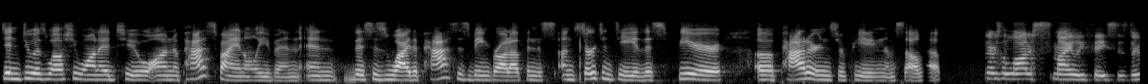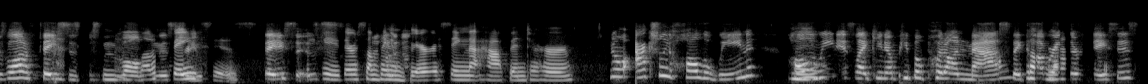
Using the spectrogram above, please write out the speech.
didn't do as well she wanted to on a past final even and this is why the past is being brought up and this uncertainty this fear of patterns repeating themselves up There's a lot of smiley faces. There's a lot of faces just involved in this dream. faces Faces. Maybe there's something embarrassing that happened to her no, actually Halloween. Hmm? Halloween is like, you know, people put on masks, they oh cover up their faces,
